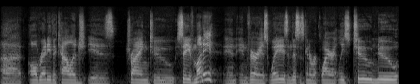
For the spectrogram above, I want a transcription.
Uh, already, the college is trying to save money in, in various ways, and this is going to require at least two new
